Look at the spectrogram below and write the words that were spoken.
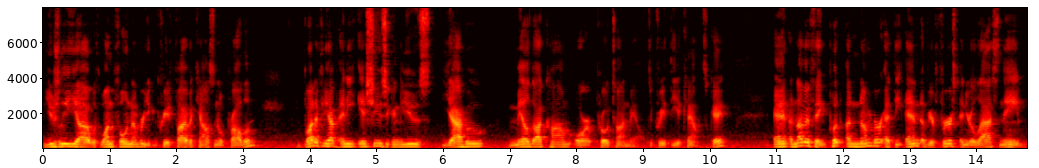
Usually uh, with one phone number, you can create five accounts, no problem. But if you have any issues, you can use Yahoo, Mail.com, or Proton Mail to create the accounts, okay? And another thing, put a number at the end of your first and your last name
